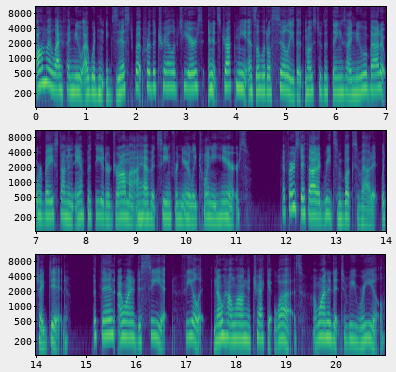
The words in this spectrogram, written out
all my life I knew I wouldn't exist but for the Trail of Tears, and it struck me as a little silly that most of the things I knew about it were based on an amphitheater drama I haven't seen for nearly 20 years. At first, I thought I'd read some books about it, which I did. But then I wanted to see it, feel it, know how long a trek it was. I wanted it to be real.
